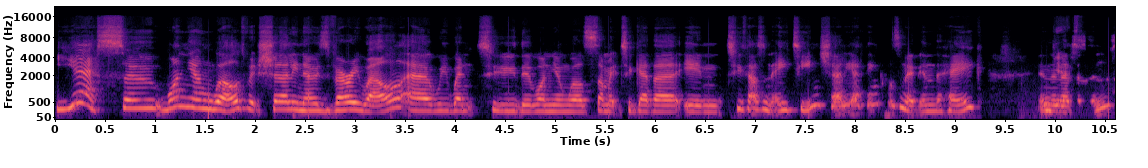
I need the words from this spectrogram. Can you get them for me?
Yes. So, One Young World, which Shirley knows very well, uh, we went to the One Young World Summit together in 2018, Shirley, I think, wasn't it, in The Hague, in the yes. Netherlands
